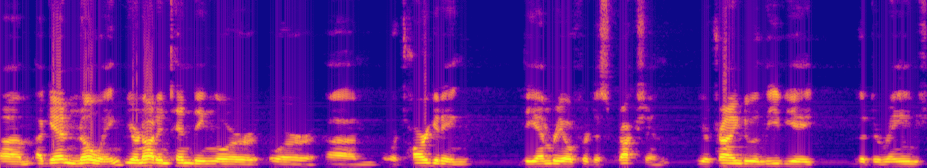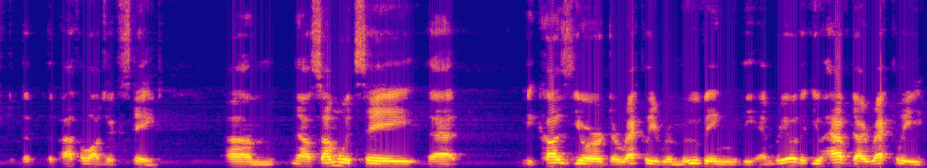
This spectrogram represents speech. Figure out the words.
Um, again, knowing you're not intending or or um, or targeting the embryo for destruction, you're trying to alleviate the deranged, the, the pathologic state. Um, now, some would say that because you're directly removing the embryo, that you have directly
